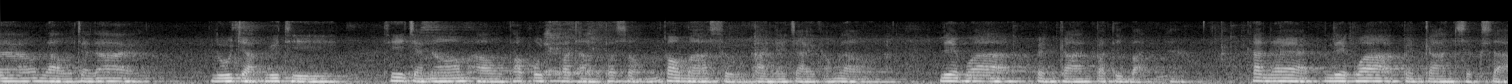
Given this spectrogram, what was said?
แล้วเราจะได้รู้จักวิธีที่จะน้อมเอาพระพุทธพระธรรมพระสงฆ์เข้ามาสู่ภายในใจของเรา เรียกว่าเป็นการปฏิบัติ ขั้นแรกเรียกว่าเป็นการศึกษา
